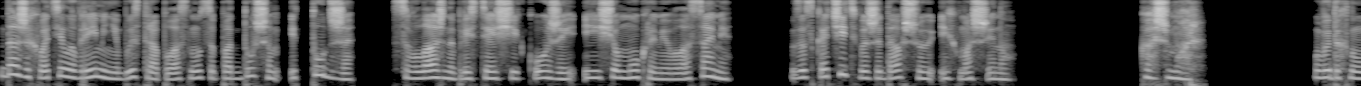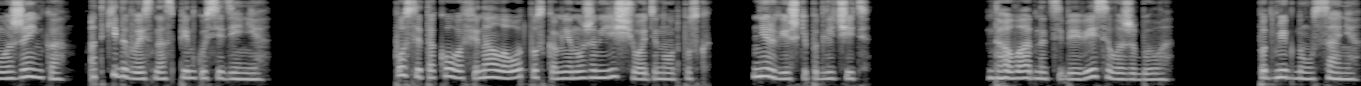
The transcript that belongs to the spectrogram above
Даже хватило времени быстро ополоснуться под душем и тут же, с влажно-блестящей кожей и еще мокрыми волосами, заскочить в ожидавшую их машину. «Кошмар!» – выдохнула Женька, откидываясь на спинку сиденья. «После такого финала отпуска мне нужен еще один отпуск, нервишки подлечить». «Да ладно тебе, весело же было», – подмигнул Саня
